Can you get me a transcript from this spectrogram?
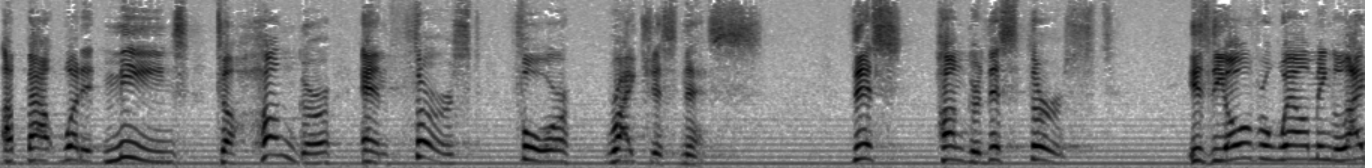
about what it means to hunger and thirst for righteousness. This hunger, this thirst, is the overwhelming, life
